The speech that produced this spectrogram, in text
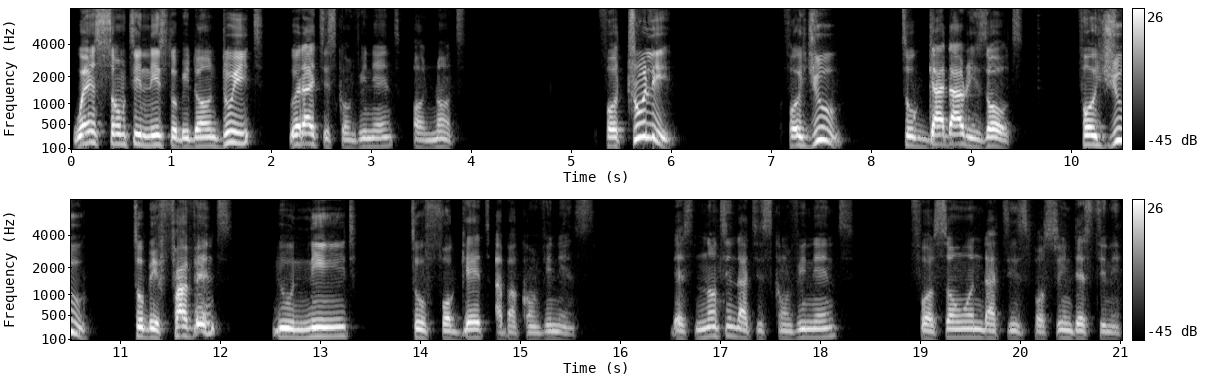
When something needs to be done, do it, whether it is convenient or not. For truly, for you to gather results, for you to be fervent, you need to forget about convenience. There's nothing that is convenient for someone that is pursuing destiny.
